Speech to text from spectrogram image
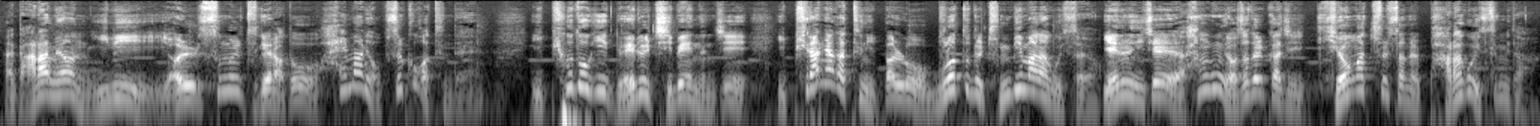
아, 나라면 입이 열 스물 두 개라도 할 말이 없을 것 같은데 이 표독이 뇌를 지배했는지 이 피라냐 같은 이빨로 물어뜯을 준비만 하고 있어요. 얘는 이제 한국 여자들까지 기형아 출산을 바라고 있습니다.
